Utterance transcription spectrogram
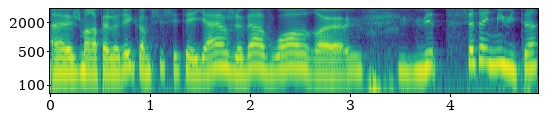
Euh, je me rappellerai comme si c'était hier. Je devais avoir euh, 8, 7 ans et demi, 8 ans.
